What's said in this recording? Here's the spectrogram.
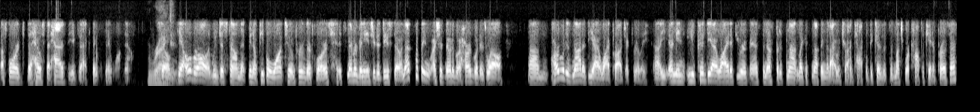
afford the house that has the exact thing that they want now. Right. So yeah, overall, we've just found that you know people want to improve their floors. It's never been easier to do so, and that's something I should note about hardwood as well. Um, hardwood is not a DIY project, really. Uh, I mean, you could DIY it if you were advanced enough, but it's not like it's nothing that I would try and tackle because it's a much more complicated process.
